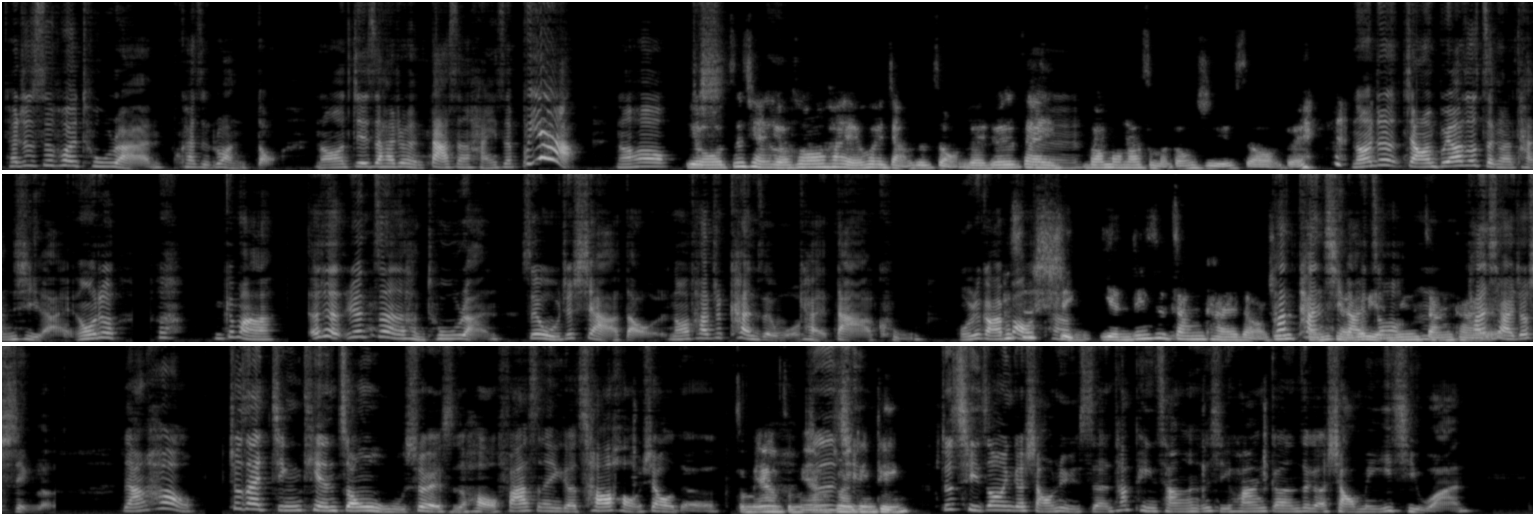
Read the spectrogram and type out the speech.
他就是会突然开始乱动，然后接着他就很大声喊一声“不要”。然后有之前有时候他也会讲这种，对，就是在不知道梦到什么东西的时候，对。然后就讲完不要，之后整个人弹起来，然后就啊，你干嘛？而且因为真的很突然，所以我就吓到了。然后他就看着我开始大哭，我就赶快抱他。醒，眼睛是张开的，他弹起来之后，弹起来就醒了。然后就在今天中午午睡的时候，发生一个超好笑的，怎么样？怎么样？就是听听。就其中一个小女生，她平常很喜欢跟这个小明一起玩。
